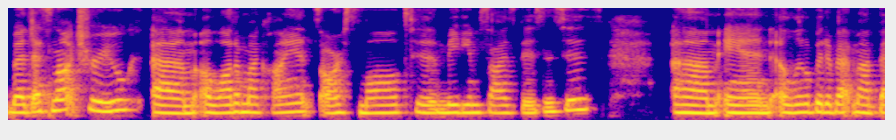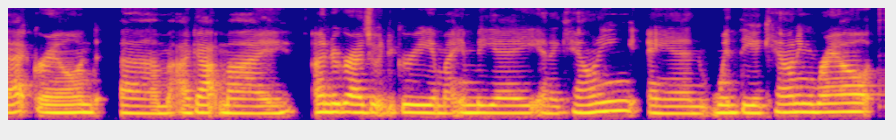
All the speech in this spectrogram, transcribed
but that's not true. Um, a lot of my clients are small to medium sized businesses. Um, and a little bit about my background um, I got my undergraduate degree and my MBA in accounting and went the accounting route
